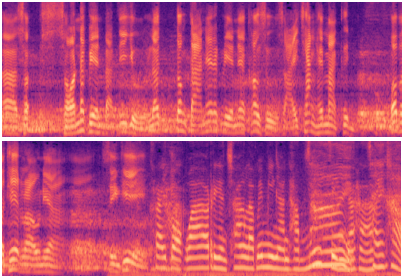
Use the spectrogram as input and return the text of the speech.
เอ่อสสอนนักเรียนแบบนี้อยู่ และต้องการให้นักเรียนเนี่ยเข้าสู่สายช่างให้มากขึ้น เพราะประเทศเราเนี่ยเอ่อสิ่งที่ใครบอกว่าเรียนช่างแล้วไม่มีงานทำไม่จริงนะคะ ใช่ค่ะ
